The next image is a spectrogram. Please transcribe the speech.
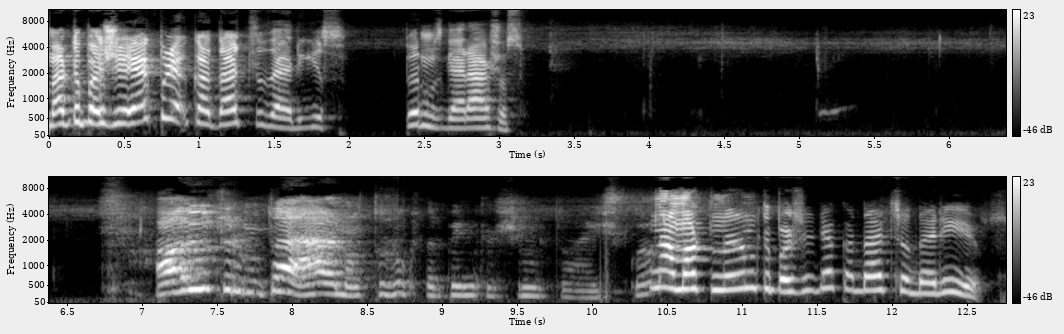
Marta, pažiūrėk, prie kada atsidarys. Pirmas garažas. A jūs rimta, e, man trūksta 500, aišku. Na, Marta, rimtai pažiūrėk, kada atsidarys.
